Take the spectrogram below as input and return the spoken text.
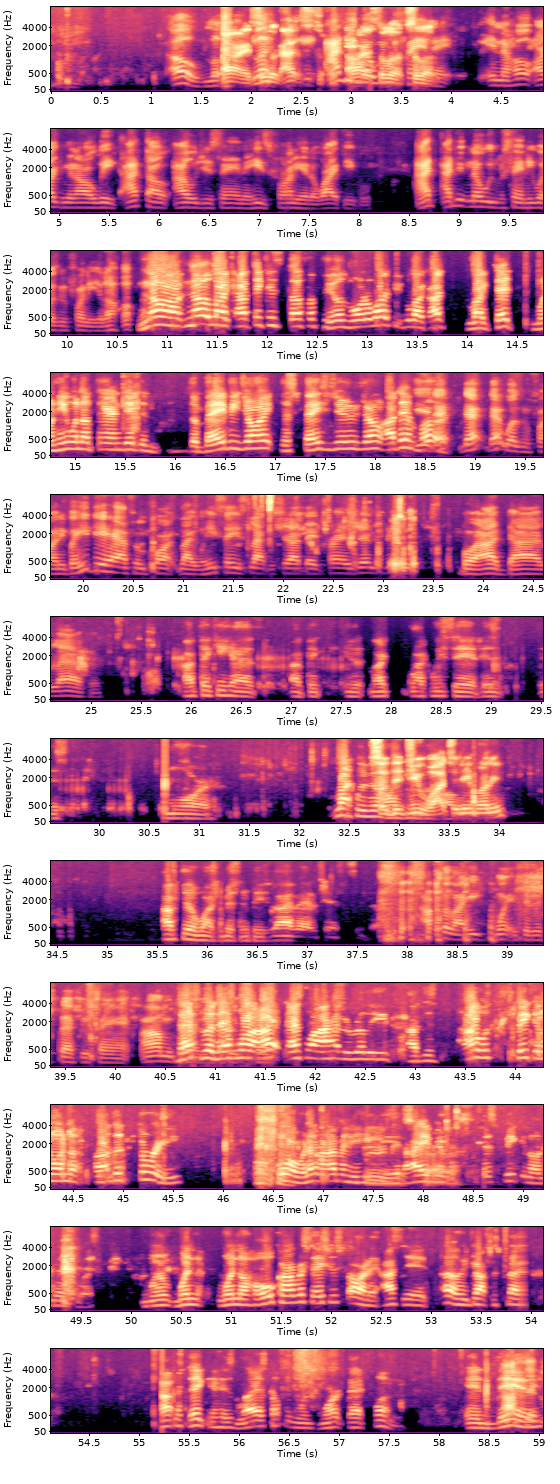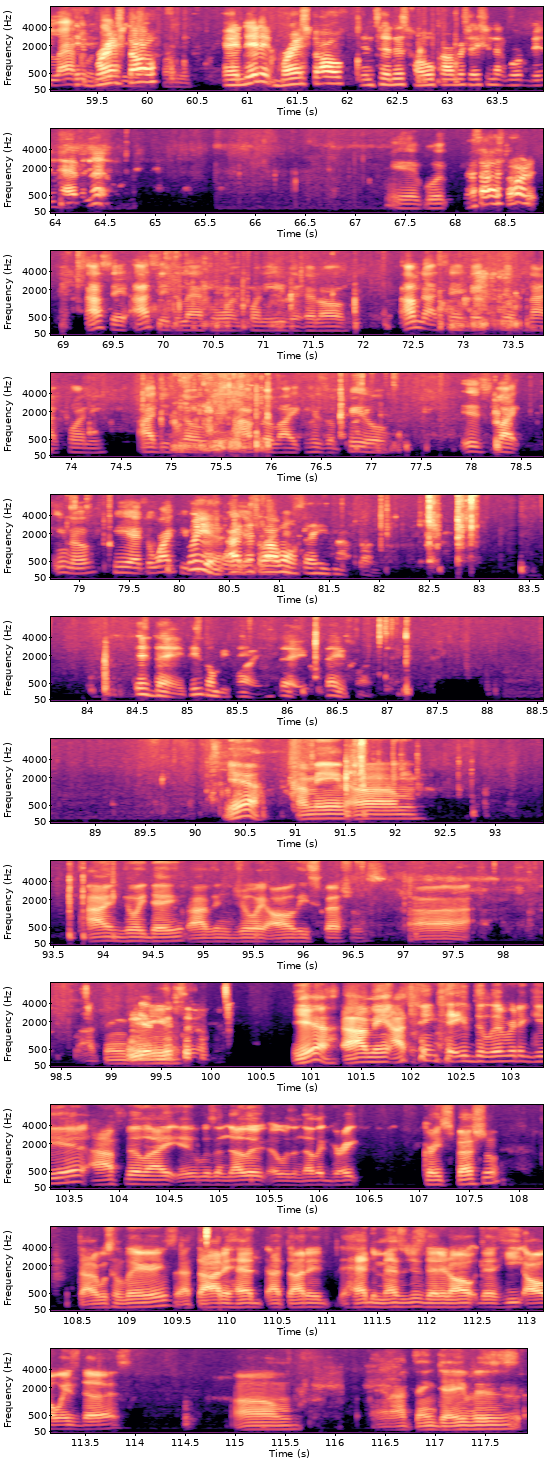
Oh, look. All right, so look, I, I didn't all know right, so we were look, so saying look. that in the whole argument all week. I thought I was just saying that he's funnier to white people. I, I didn't know we were saying he wasn't funny at all. No, no, like I think his stuff appeals more to white people. Like I like that when he went up there and did the the baby joint, the space Jew joint. I didn't Yeah, that, that that wasn't funny, but he did have some part like when he said he slapped the shit out that transgender dude. Boy, I died laughing. I think he had. I think like like we said, his is more like we've been. So did you watch all- any money? I've still watch bits and pieces. I haven't had a chance to see that. I feel like he went into this special saying, "I'm." That's but that's to why I that's why I haven't really. I just I was speaking on the other three or four, whatever how many he did. I even Christ. been speaking on this one. When when when the whole conversation started, I said, "Oh, he dropped the special." Not mistaken, his last couple ones weren't that funny, and special. I said then it branched off, and then it branched off into this whole conversation that we've been having now. Yeah, but That's how it started. I said I said the last one wasn't funny either at all. I'm not saying Dave Chappelle's not funny. I just know that I feel like his appeal is like you know he had the white people. Well, yeah, I, that's why I won't say he's not funny. It's Dave. He's gonna be funny. It's Dave. Dave's funny. Yeah, I mean, um, I enjoy Dave. I've enjoyed all these specials. Uh, I think Yeah, me Dave. too. Yeah, I mean, I think Dave delivered again. I feel like it was another. It was another great, great special. Thought it was hilarious. I thought it had. I thought it had the messages that it all that he always does. Um, and I think Dave is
